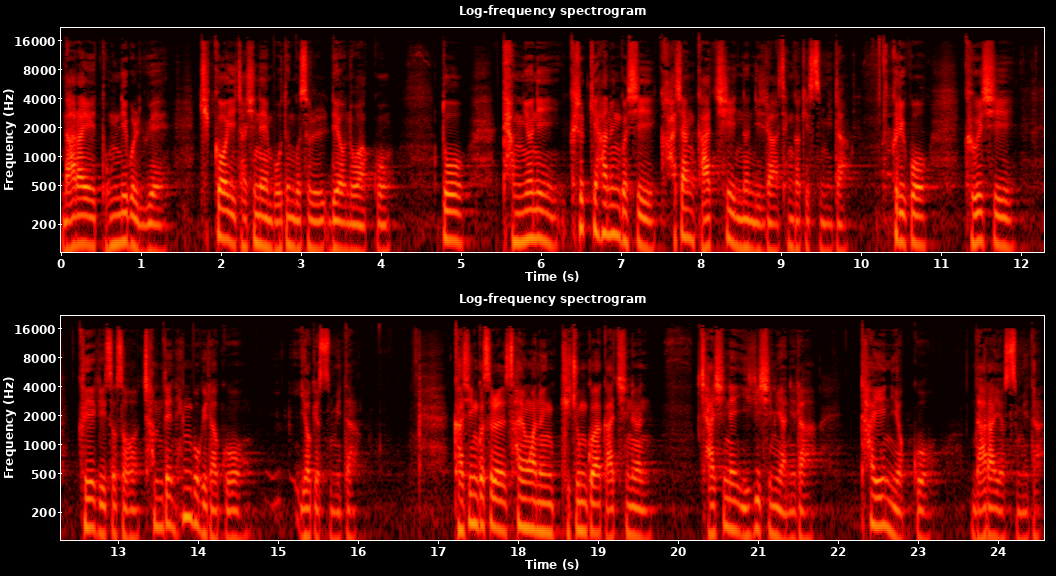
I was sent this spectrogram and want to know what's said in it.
나라의 독립을 위해 기꺼이 자신의 모든 것을 내어놓았고 또 당연히 그렇게 하는 것이 가장 가치 있는 일이라 생각했습니다. 그리고 그것이 그에게 있어서 참된 행복이라고 여겼습니다. 가진 것을 사용하는 기준과 가치는 자신의 이기심이 아니라 타인이었고 나라였습니다.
